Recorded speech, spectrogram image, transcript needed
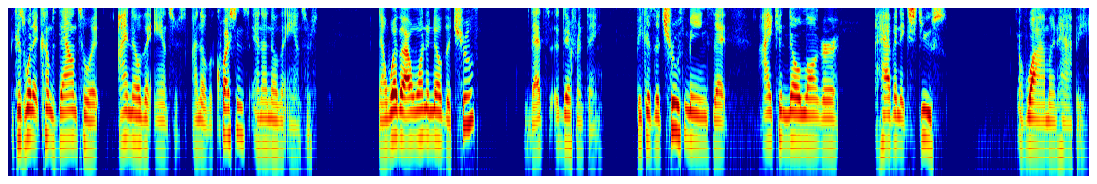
Because when it comes down to it, I know the answers. I know the questions and I know the answers. Now, whether I want to know the truth, that's a different thing. Because the truth means that I can no longer have an excuse of why I'm unhappy.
